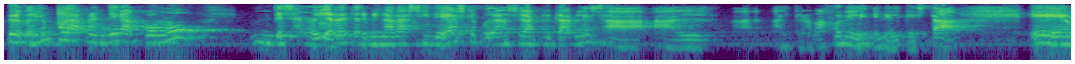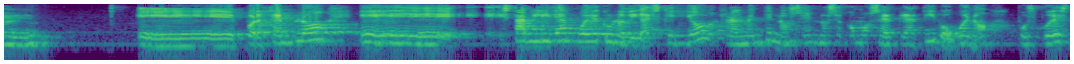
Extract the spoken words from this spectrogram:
pero también puede aprender a cómo desarrollar determinadas ideas que puedan ser aplicables al, trabajo en el, que está. Em, eh, por ejemplo, eh, esta habilidad puede que uno diga, es que yo realmente no sé, no sé cómo ser creativo. Bueno, pues puedes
